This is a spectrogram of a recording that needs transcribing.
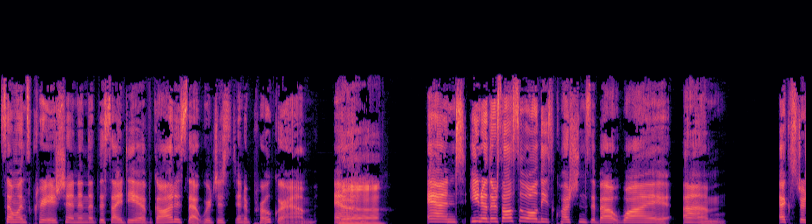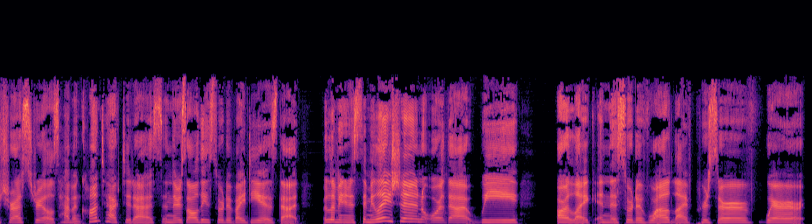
someone's creation and that this idea of God is that we're just in a program. And yeah. And, you know, there's also all these questions about why um, extraterrestrials haven't contacted us. And there's all these sort of ideas that we're living in a simulation or that we are like in this sort of wildlife preserve where,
